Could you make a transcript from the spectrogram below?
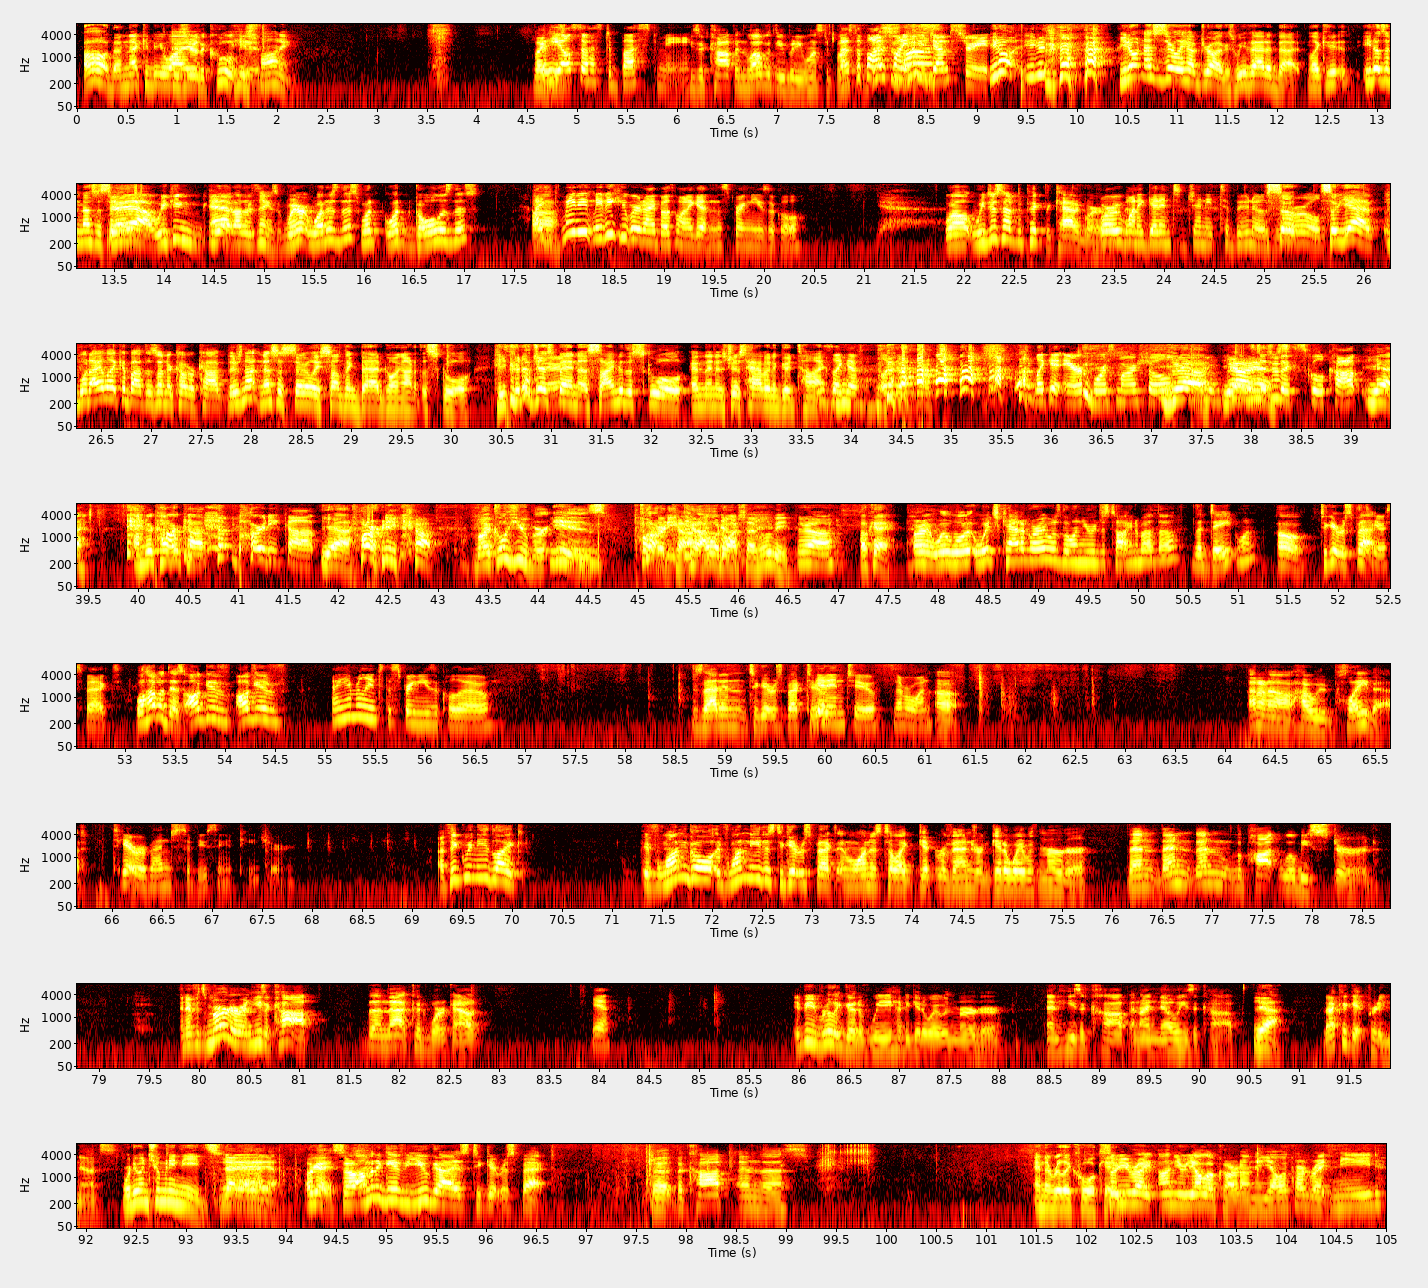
Oh, then that could be why you're the cool he's kid. fawning. Like But he also has to bust me. he's a cop in love with you, but he wants to bust. That's the you. plot of 22. Jump Street. You don't. You, don't- you don't necessarily have drugs. We've added that. Like he, he doesn't necessarily. yeah. yeah. We can add Yeah. other things. Where? What is this? What? What goal is this? I, Uh, maybe maybe Hubert and I both want to get in the spring musical, Well, we just have to pick the category. or right we now. want to get into Jenny Tabuno's So, world. so yeah, what I like about this undercover cop, there's not necessarily something bad going on at the school. He could have just been assigned to the school and then is just having a good time. He's like a like a like an Air Force marshal. yeah, yeah, Yeah, Just a school cop, yeah. Undercover cop. party cop. Yeah. Party Cop. Michael Huber is Party Cop. I would watch that movie. Yeah. Okay. All right. Wh- wh- which category was the one you were just talking about, though? The date one? Oh, to get respect. Pay respect. Well, how about this? I'll give. I'll give. I am really into the spring musical though. Is that in to get respect too? To get into number one. Oh. I don't know how we would play that. To get revenge seducing a teacher. I think we need like. If one goal, if one need is to get respect, and one is to like get revenge or get away with murder, then then then the pot will be stirred. And if it's murder and he's a cop, then that could work out. Yeah. It'd be really good if we had to get away with murder, and he's a cop, and I know he's a cop. Yeah. That could get pretty nuts. We're doing too many needs. Yeah, yeah, yeah, yeah. Okay, so I'm gonna give you guys to get respect. The the cop and the. And the really cool kid. So you write on your yellow card. On the Yellowcard, write need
